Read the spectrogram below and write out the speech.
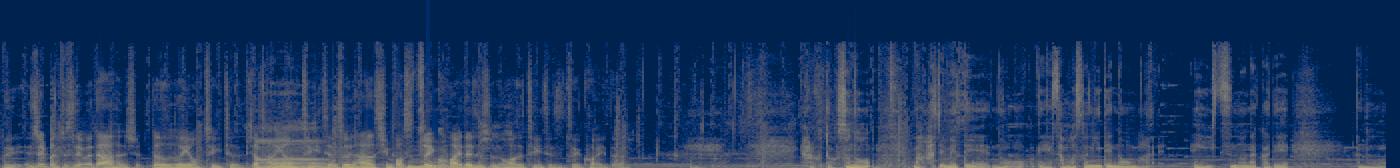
对，日本就是因为大家很喜都都用 Twitter，比较常用 Twitter，、所以它的情报是最快。在日本的话，是 Twitter 是最快的。なるほどその、まあ、初めての、えーサマソニーでの、まあ、演出の中であの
